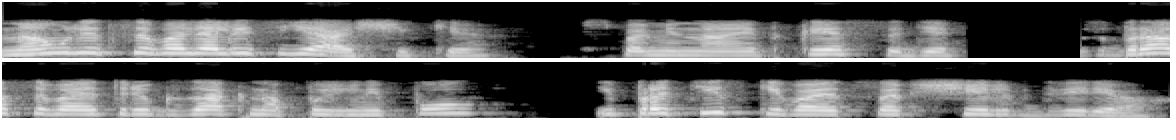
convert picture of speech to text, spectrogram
«На улице валялись ящики», — вспоминает Кэссиди, сбрасывает рюкзак на пыльный пол и протискивается в щель в дверях.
